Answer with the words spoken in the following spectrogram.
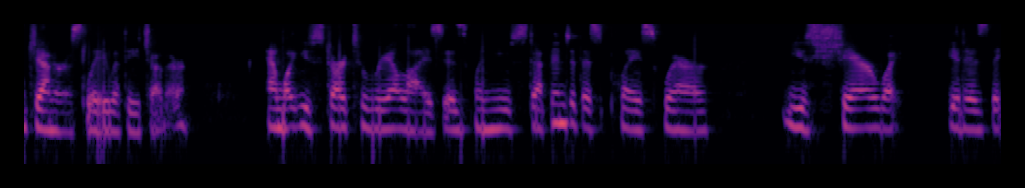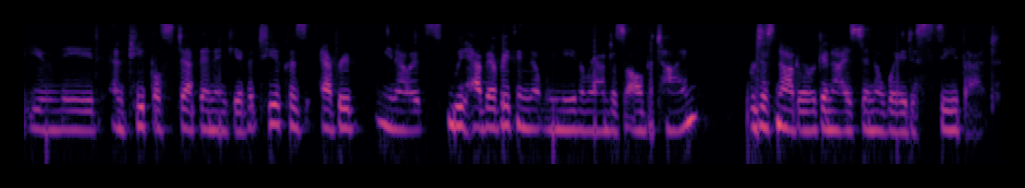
generously with each other. And what you start to realize is when you step into this place where you share what it is that you need and people step in and give it to you because every you know it's we have everything that we need around us all the time. We're just not organized in a way to see that.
